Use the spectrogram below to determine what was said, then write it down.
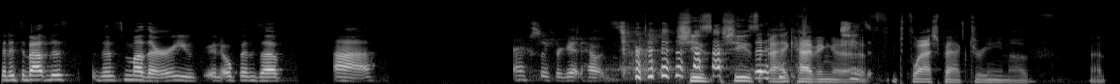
but it's about this this mother. You it opens up. Uh, I actually forget how it started. she's she's like having a She's- flashback dream of of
